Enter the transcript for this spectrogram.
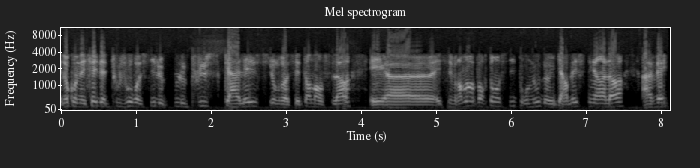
Et donc on essaye d'être toujours aussi le, le plus calé sur euh, ces tendances-là. Et, c'est vraiment important aussi pour nous de garder ce lien-là avec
